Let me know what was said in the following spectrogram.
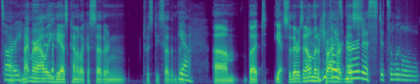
sorry. uh, Nightmare Alley. He has kind of like a southern, twisty southern thing. yeah. Um, but yeah, so there was an element when of he try plays hardness. Ernest, it's a little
